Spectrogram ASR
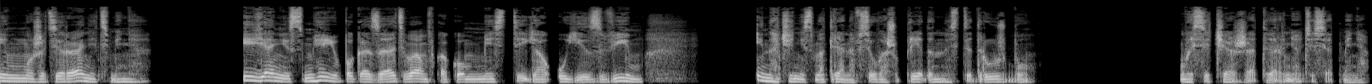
им можете ранить меня. И я не смею показать вам, в каком месте я уязвим, иначе, несмотря на всю вашу преданность и дружбу, вы сейчас же отвернетесь от меня.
